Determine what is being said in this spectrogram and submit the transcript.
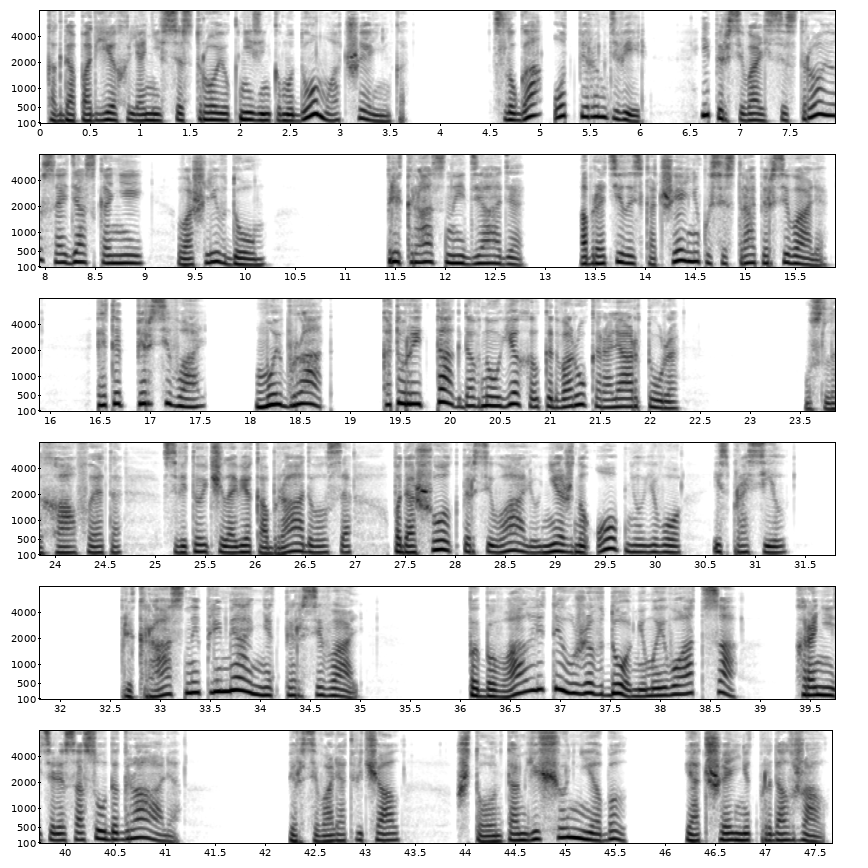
Когда подъехали они с сестрою к низенькому дому отшельника, слуга отпер им дверь, и Персиваль с сестрою, сойдя с коней, вошли в дом. «Прекрасный дядя!» — обратилась к отшельнику сестра Персиваля. «Это Персиваль, мой брат, который так давно уехал ко двору короля Артура». Услыхав это, святой человек обрадовался, подошел к Персивалю, нежно обнял его и спросил. «Прекрасный племянник Персиваль, побывал ли ты уже в доме моего отца, хранителя сосуда Грааля?» Персиваль отвечал, что он там еще не был, и отшельник продолжал.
